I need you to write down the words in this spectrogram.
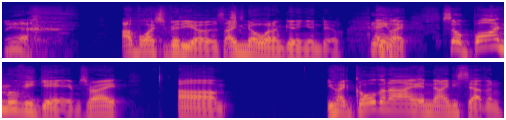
yeah. I've watched videos. I know what I'm getting into. Anyway, so Bond movie games, right? Um, you had GoldenEye in '97.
